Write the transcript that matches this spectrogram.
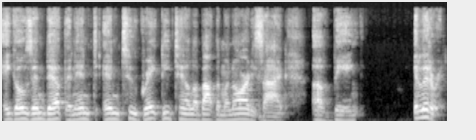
it goes in depth and in, into great detail about the minority side of being illiterate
